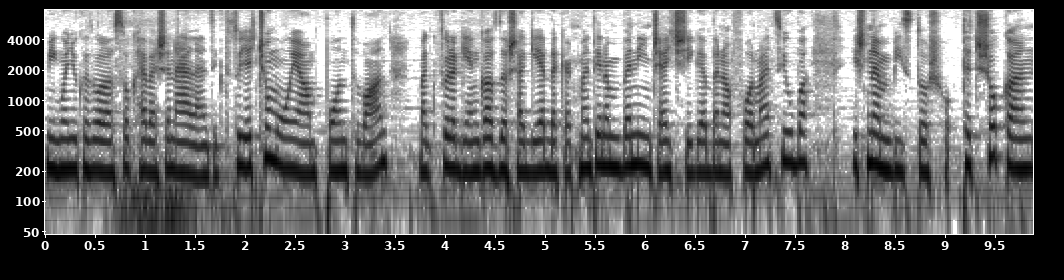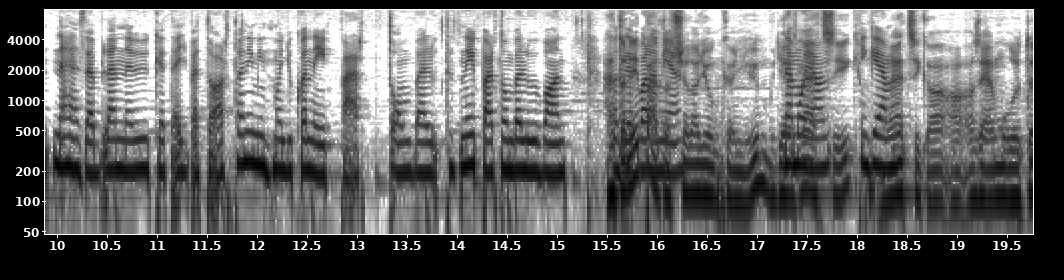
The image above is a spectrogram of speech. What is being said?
míg mondjuk az olaszok hevesen ellenzik. Tehát, hogy egy csomó olyan pont van, meg főleg ilyen gazdasági érdekek mentén, amiben nincs egység ebben a formációban, és nem biztos, tehát sokkal nehezebb lenne őket egybe tartani, mint mondjuk a néppárt párton belül, tehát néppárton belül van Hát a néppárt valamilyen... se nagyon könnyű, ugye nem ez olyan, látszik, igen. látszik a, a, az elmúlt,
